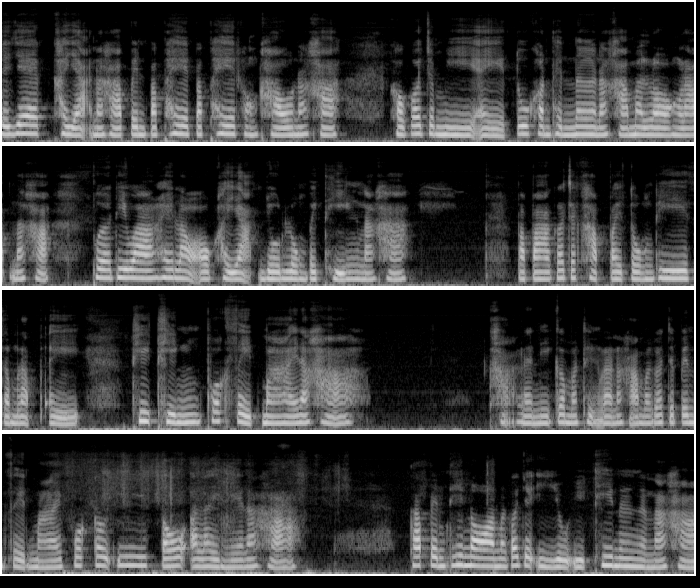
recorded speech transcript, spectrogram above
จะแยกขยะนะคะ เป็นประเภทประเภทของเขานะคะเขาก็จะมีไอ้ตู้คอนเทนเนอร์นะคะมารองรับนะคะ เพื่อที่ว่าให้เราเอาขยะโยนลงไปทิ้งนะคะป้าป้าก็จะขับไปตรงที่สำหรับไอ้ที่ทิ้งพวกเศษไม้นะคะ ค่ะและนี่ก็มาถึงแล้วนะคะ มันก็จะเป็นเศษไม้พวกเก้าอี้โต๊ะอะไรอย่างเงี้ยนะคะ ถ้าเป็นที่นอนมันก็จะอีอยู่อีกที่หนึ่งนะคะ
